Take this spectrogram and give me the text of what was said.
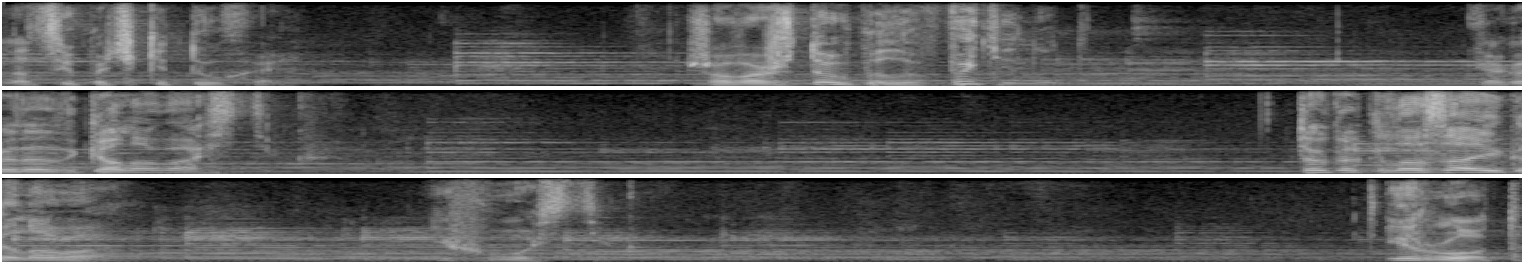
на цыпочки духа, чтобы ваш дух был вытянут, как вот этот головастик. Только глаза и голова, и хвостик, и рот.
